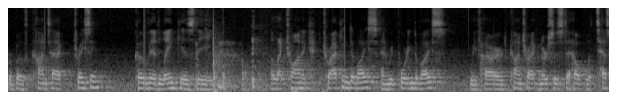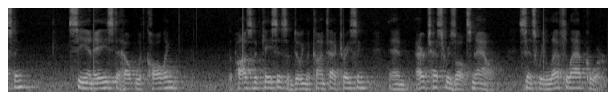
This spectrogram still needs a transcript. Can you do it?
for both contact tracing. COVID Link is the electronic tracking device and reporting device. We've hired contract nurses to help with testing, CNAs to help with calling the positive cases and doing the contact tracing. And our test results now, since we left LabCorp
